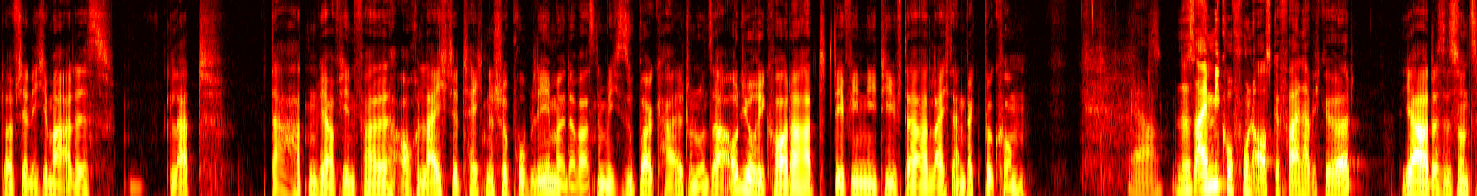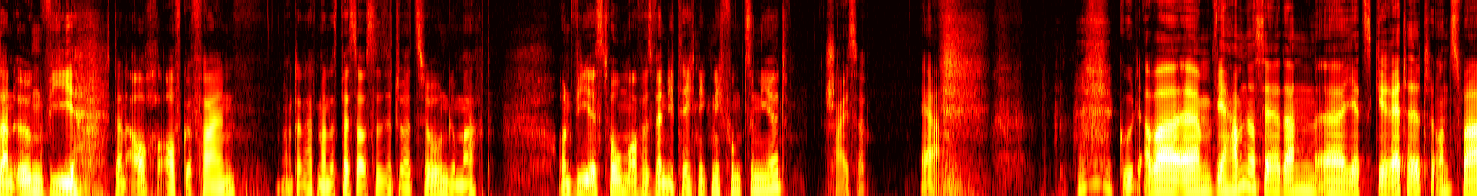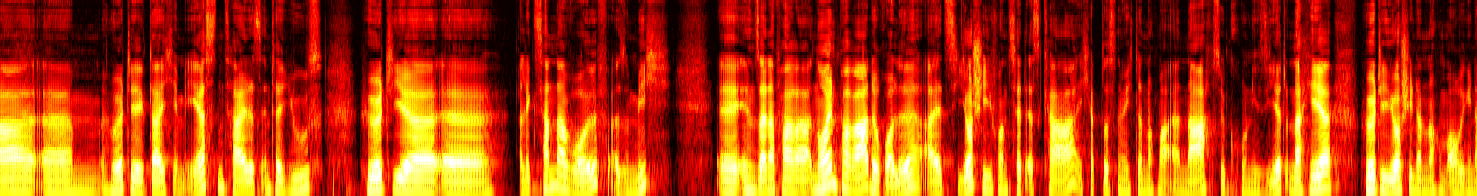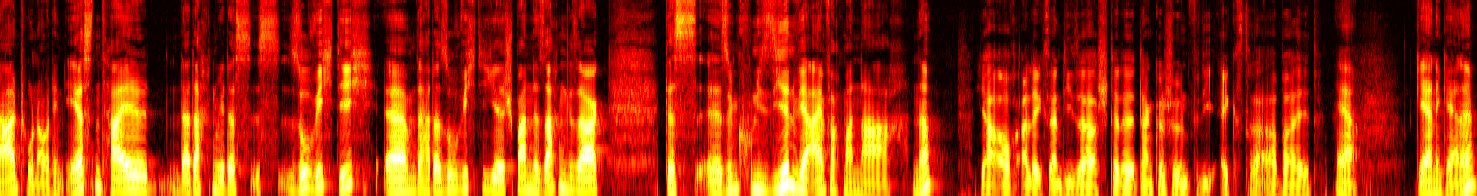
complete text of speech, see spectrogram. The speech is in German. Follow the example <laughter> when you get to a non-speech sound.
läuft ja nicht immer alles glatt. Da hatten wir auf jeden Fall auch leichte technische Probleme. Da war es nämlich super kalt und unser Audiorekorder hat definitiv da leicht einen wegbekommen. Ja. Und dann ist ein Mikrofon ausgefallen, habe ich gehört. Ja, das ist uns dann irgendwie dann auch aufgefallen. Und dann hat man das Beste aus der Situation gemacht. Und wie ist Homeoffice, wenn die Technik nicht funktioniert? Scheiße. Ja. Gut, aber ähm, wir haben das ja dann äh, jetzt gerettet. Und zwar ähm, hört ihr gleich im ersten Teil des Interviews, hört ihr äh, Alexander Wolf, also mich, äh, in seiner Para neuen Paraderolle als Yoshi von ZSK. Ich habe das nämlich dann nochmal nachsynchronisiert. Und nachher hört ihr Yoshi dann noch im Originalton. Aber den ersten Teil, da dachten wir, das ist so wichtig. Ähm, da hat er so wichtige, spannende Sachen gesagt. Das äh, synchronisieren wir einfach mal nach, ne? Ja, auch Alex an dieser Stelle Dankeschön für die Extraarbeit. Ja, gerne, gerne.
